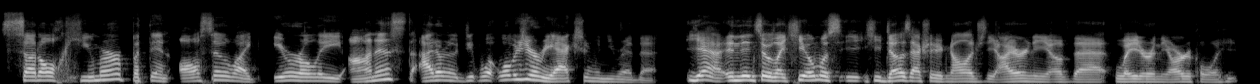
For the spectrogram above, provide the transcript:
subtle humor, but then also like eerily honest. I don't know. What what was your reaction when you read that? Yeah, and then so like he almost he does actually acknowledge the irony of that later in the article. He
